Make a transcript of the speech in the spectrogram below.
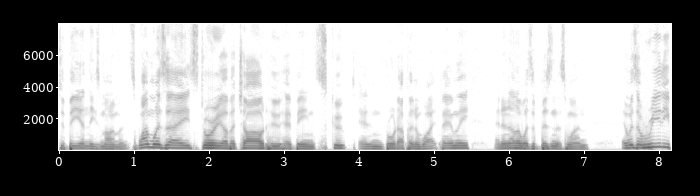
to be in these moments. One was a story of a child who had been scooped and brought up in a white family, and another was a business one. It was a really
